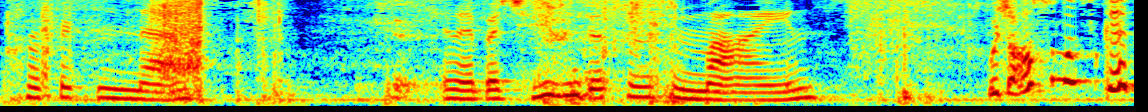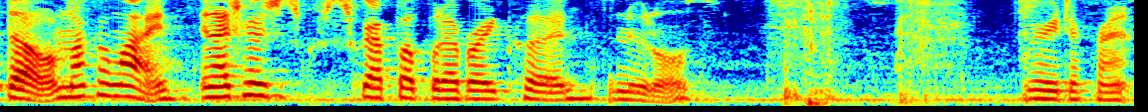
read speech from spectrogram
perfect nests. And I bet you this one's mine. Which also looks good though, I'm not gonna lie. And I tried to just scrap up whatever I could, the noodles. Very different.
